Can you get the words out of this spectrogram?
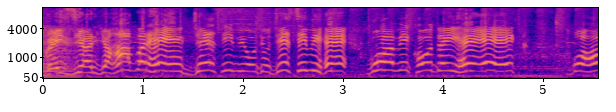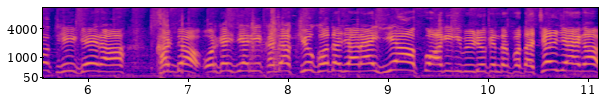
गाइस यार, यहाँ पर है एक जेसीबी और जो जेसीबी है, वो अभी खोद रही है एक बहुत ही गहरा खड्डा। और गाइस यार, ये खड्डा क्यों खोदा जा रहा है, ये आपको आगे की वीडियो के अंदर पता चल जाएगा।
